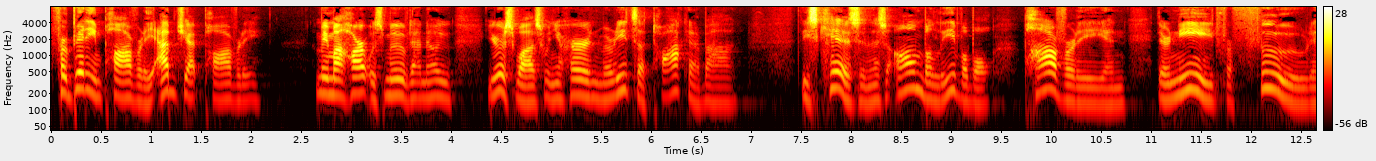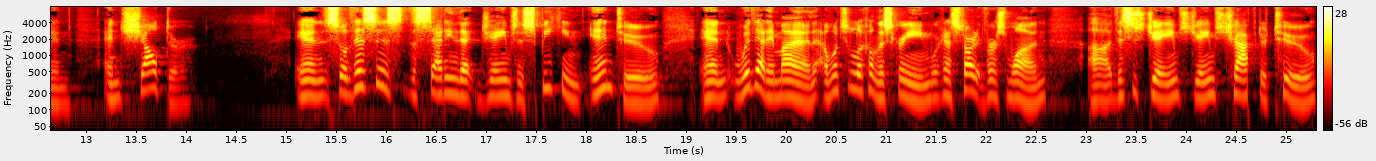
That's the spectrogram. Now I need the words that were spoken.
forbidding poverty, abject poverty. I mean, my heart was moved. I know yours was when you heard Maritza talking about these kids and this unbelievable poverty and their need for food and and shelter. And so, this is the setting that James is speaking into. And with that in mind, I want you to look on the screen. We're going to start at verse 1. Uh, this is James, James chapter 2.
